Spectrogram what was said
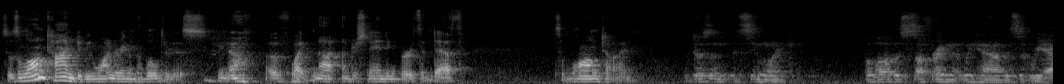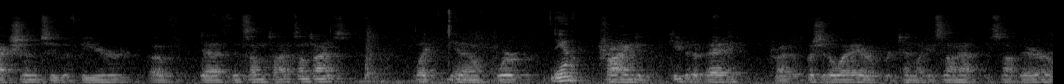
So it's a long time to be wandering in the wilderness, you know, of like not understanding birth and death. It's a long time. It doesn't it seem like a lot of the suffering that we have is a reaction to the fear of death and sometimes sometimes like, you know, we're Yeah. trying to keep it at bay, trying to push it away or pretend like it's not it's not there or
